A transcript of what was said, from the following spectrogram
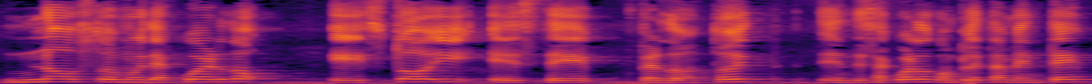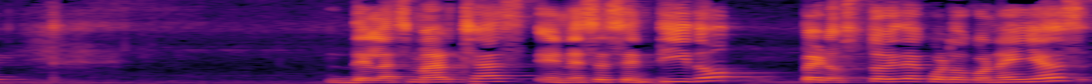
no estoy muy de acuerdo, estoy, este, perdón, estoy en desacuerdo completamente de las marchas en ese sentido, pero estoy de acuerdo con ellas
